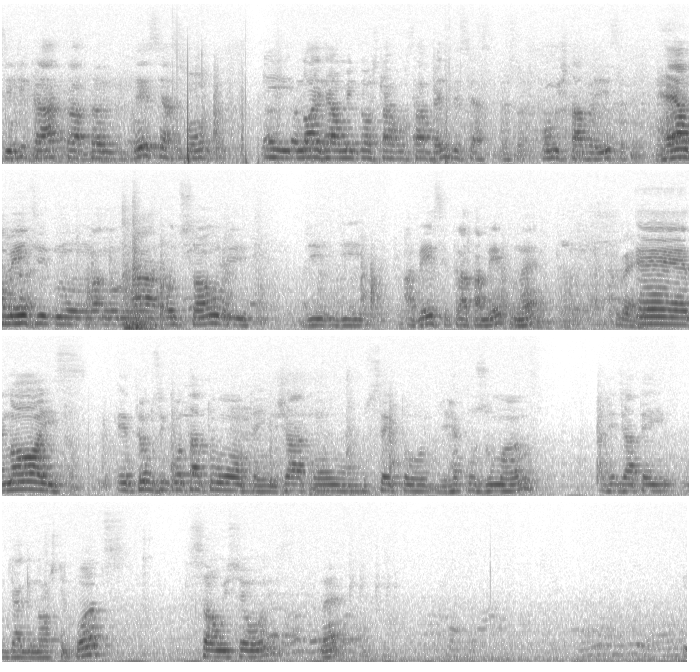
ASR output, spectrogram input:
sindicato tratando desse assunto e nós realmente não estávamos sabendo desse assunto, como estava isso, realmente numa, numa condição de, de, de haver esse tratamento, né? É, nós entramos em contato ontem já com o setor de recursos humanos, a gente já tem o diagnóstico de quantos são os senhores, né? E,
